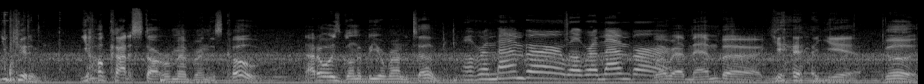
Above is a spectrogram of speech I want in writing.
You kidding me? Y'all gotta start remembering this code. Not always gonna be around to tell you. Well remember, we'll remember, we'll remember. Remember. Yeah, yeah. Good.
